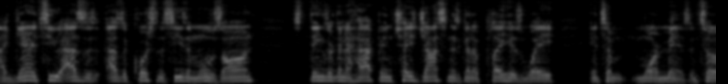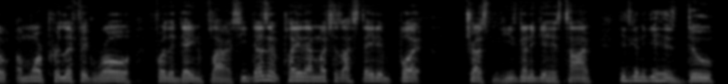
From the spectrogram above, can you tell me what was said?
I guarantee you, as as the course of the season moves on, things are going to happen. Chase Johnson is going to play his way into more minutes, into a, more prolific role for the Dayton Flyers. He doesn't play that much as I stated, but trust me, he's going to get his time. He's going to get his due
